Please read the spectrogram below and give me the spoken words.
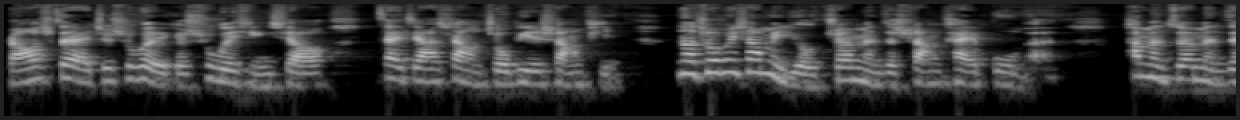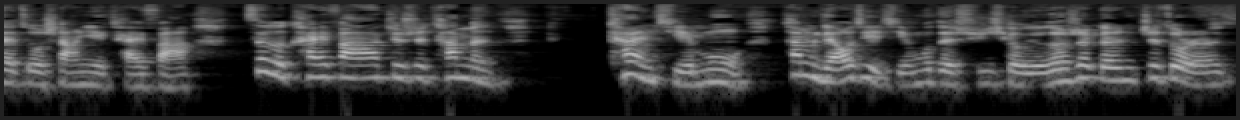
然后再来就是会有一个数位行销，再加上周边商品。那周边商品有专门的商开部门，他们专门在做商业开发。这个开发就是他们。看节目，他们了解节目的需求，有的时候跟制作人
